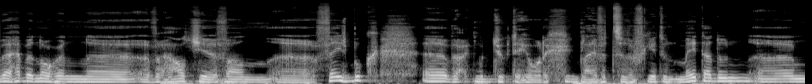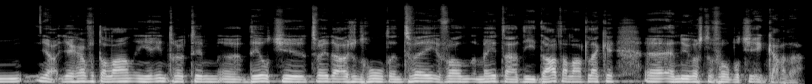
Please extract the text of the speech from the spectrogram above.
we hebben nog een, uh, verhaaltje van uh, Facebook. ik moet natuurlijk tegenwoordig, ik blijf het vergeten doen, meta doen. Um, ja, jij gaf het al aan in je intro, Tim. deeltje 2102 van meta die data laat lekken. en nu was het een voorbeeldje in Canada.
